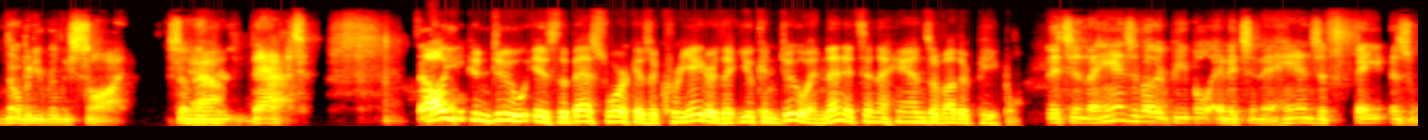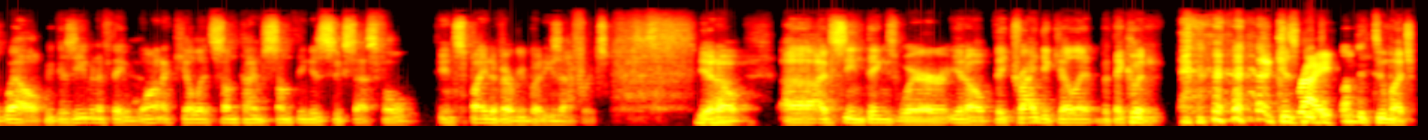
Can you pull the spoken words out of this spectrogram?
Nobody really saw it. So Yeah. then there's that. So- all you can do is the best work as a creator that you can do and then it's in the hands of other people it's in the hands of other people and it's in the hands of fate as well because even if they want to kill it sometimes something is successful in spite of everybody's efforts you know uh, i've seen things where you know they tried to kill it but they couldn't because Right. loved it too much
